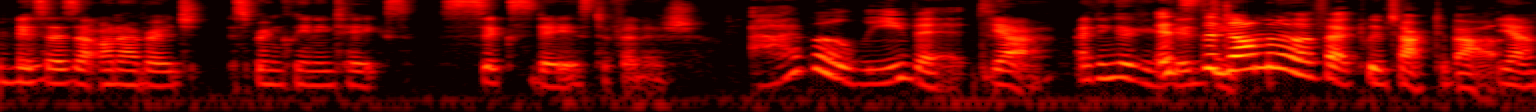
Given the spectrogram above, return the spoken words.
Mhm. It says that on average, spring cleaning takes six days to finish. I believe it. Yeah, I think like a It's the deep- domino effect we've talked about. Yeah.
